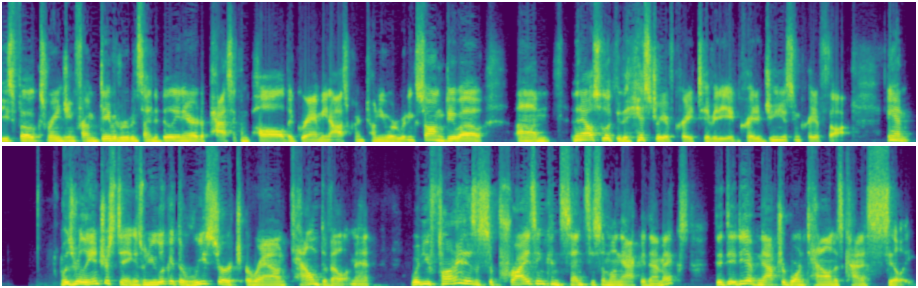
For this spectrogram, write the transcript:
these folks ranging from David Rubenstein, the billionaire, to Pasek and Paul, the Grammy and Oscar and Tony Award winning song duo. Um, and then I also looked at the history of creativity and creative genius and creative thought. And what's really interesting is when you look at the research around talent development, what you find is a surprising consensus among academics that the idea of natural born talent is kind of silly.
